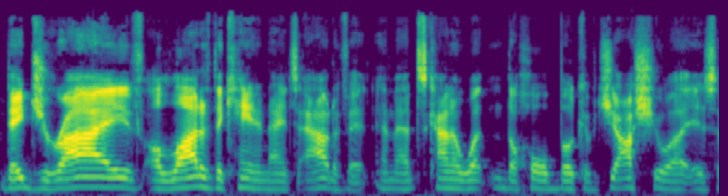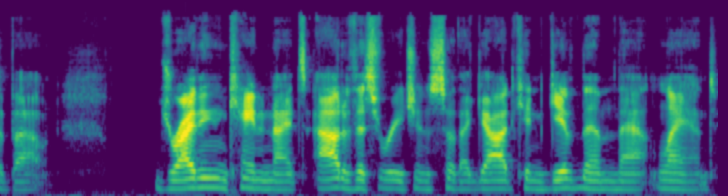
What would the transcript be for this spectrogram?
they drive a lot of the Canaanites out of it. And that's kind of what the whole book of Joshua is about driving the Canaanites out of this region so that God can give them that land.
